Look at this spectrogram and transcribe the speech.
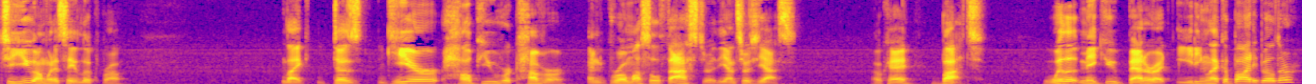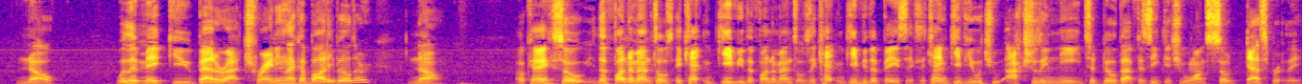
to you i'm going to say look bro. Like does gear help you recover and grow muscle faster? The answer is yes okay? But will it make you better at eating like a bodybuilder? No will it make you better at training like a bodybuilder no Okay, so the fundamentals, it can't give you the fundamentals. It can't give you the basics. It can't give you what you actually need to build that physique that you want so desperately.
